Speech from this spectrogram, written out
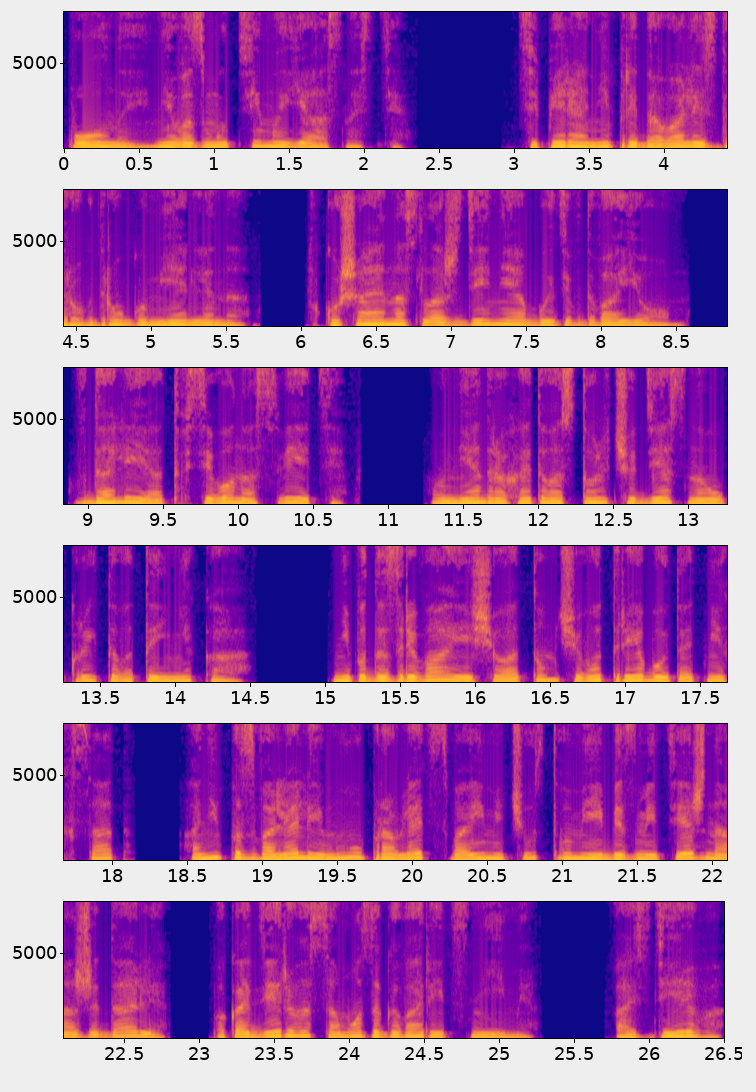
полной, невозмутимой ясности. Теперь они предавались друг другу медленно, вкушая наслаждение быть вдвоем, вдали от всего на свете, в недрах этого столь чудесно укрытого тайника. Не подозревая еще о том, чего требует от них сад, они позволяли ему управлять своими чувствами и безмятежно ожидали, пока дерево само заговорит с ними. А с дерева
